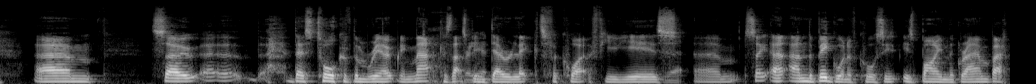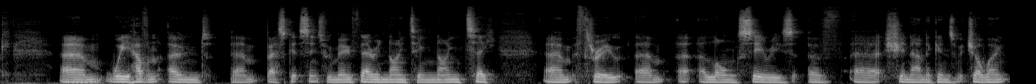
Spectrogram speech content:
um, so uh, there's talk of them reopening that because that's Brilliant. been derelict for quite a few years. Um, so and the big one, of course, is, is buying the ground back. Um, we haven't owned um, Bescot since we moved there in 1990. um, through um, a, a, long series of uh, shenanigans, which I won't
